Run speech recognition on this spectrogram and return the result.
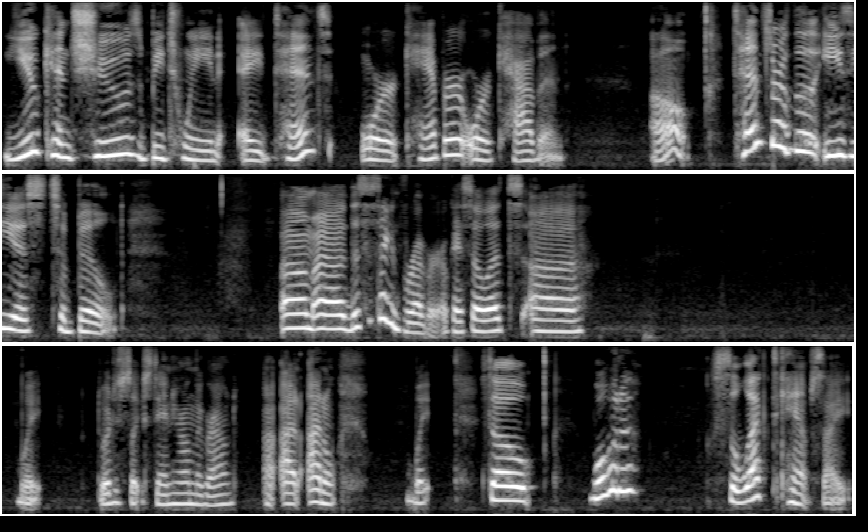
You can choose between a tent or camper or cabin. Oh, tents are the easiest to build. Um, uh, this is taking forever. Okay, so let's, uh, Wait, do I just like stand here on the ground? I, I, I don't. Wait. So, what would a select campsite?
